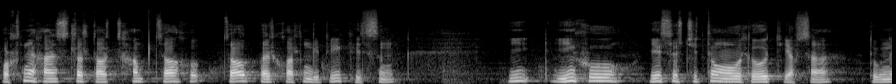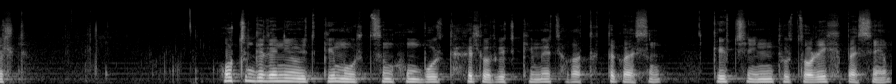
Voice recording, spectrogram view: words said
Бурхны хаанчлалд орж хамт зоог зоог барих болно гэдгийг хэлсэн. Ийхүү Есүс читэн уул өөд явсан дүгнэлт. Хуучин гэрээний үед гим үлдсэн хүн бүр дахил өргөж гимээ цагаатдаг байсан. Гэвч энэ төр зурих байсан юм.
